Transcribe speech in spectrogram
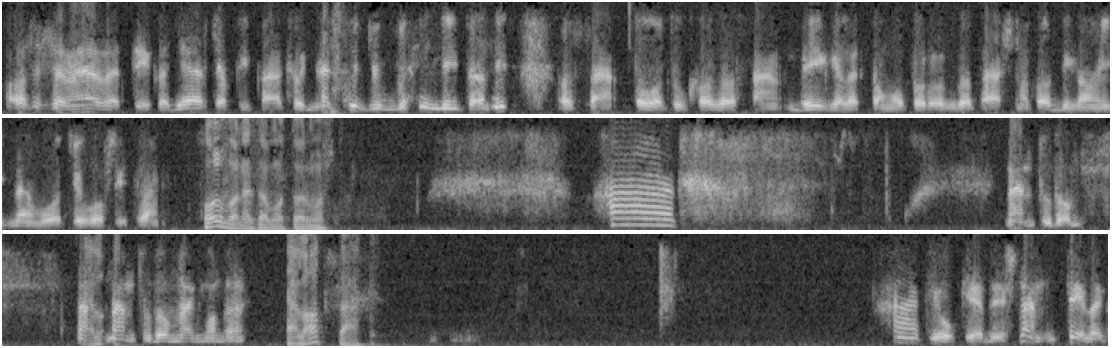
Azt hiszem elvették a gyertyapipát, hogy ne tudjuk beindítani, aztán toltuk haza, aztán vége lett a motorozgatásnak addig, amíg nem volt jogosítvány. Hol van ez a motor most? Hát, nem tudom. Nem, El... nem tudom megmondani. Eladták? Hát jó kérdés. Nem, tényleg,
